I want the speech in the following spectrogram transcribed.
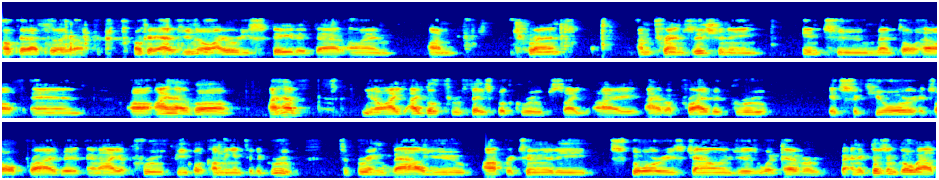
Okay, that's uh, okay. As you know, I already stated that I'm I'm trans I'm transitioning into mental health, and uh, I have uh, I have you know I, I go through Facebook groups. I, I I have a private group. It's secure. It's all private, and I approve people coming into the group to bring value, opportunity, stories, challenges, whatever. And it doesn't go out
